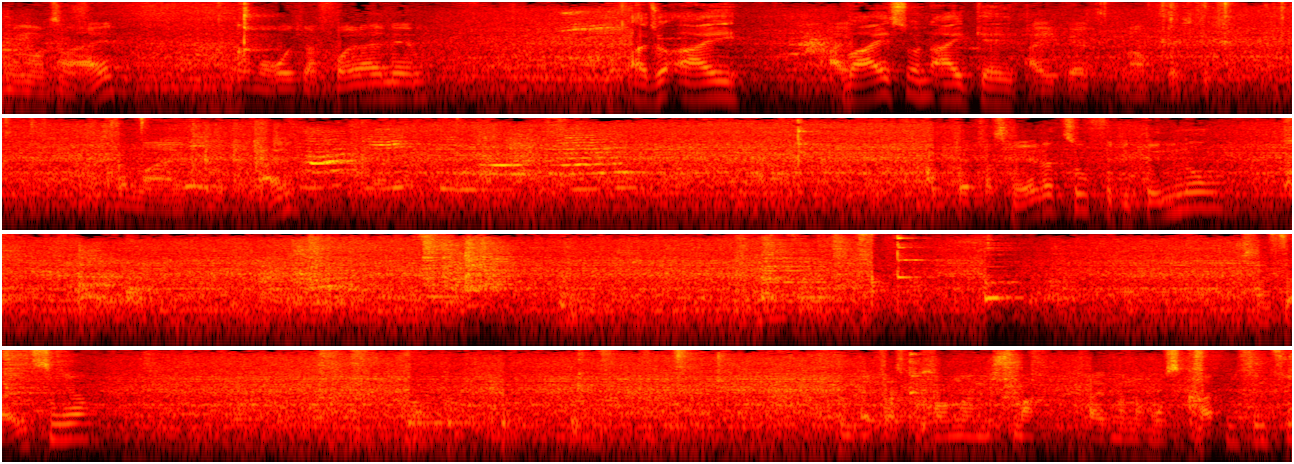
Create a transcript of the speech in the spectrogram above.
Nehmen wir uns ein Ei. Können wir ruhig ein Vollei nehmen. Also Ei weiß und Eigelb. Eigelb, genau, richtig. Können wir einfach rein. Kommt etwas Mehl dazu für die Bindung. Dann salzen wir. Und etwas besonderen Geschmack treiben wir noch Muskat mit hinzu.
